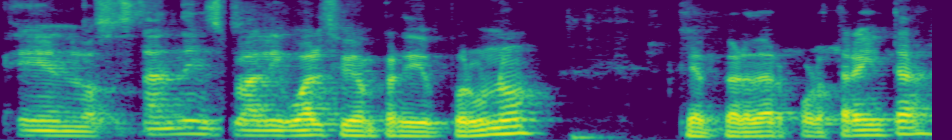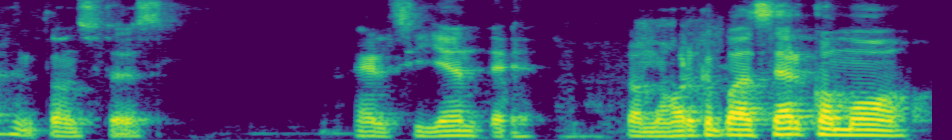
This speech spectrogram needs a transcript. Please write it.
en los standings vale igual si hubieran perdido por uno que perder por 30. Entonces, el siguiente, lo mejor que puede hacer como,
